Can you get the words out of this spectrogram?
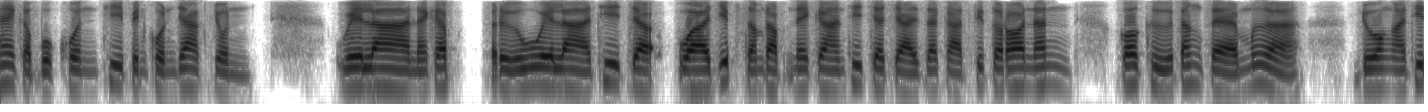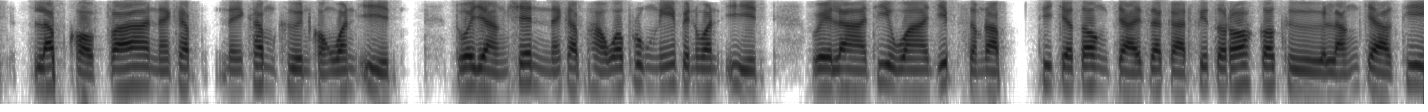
ให้กับบุคคลที่เป็นคนยากจน เวลานะครับ หรือเวลาที่จะวายิบสำหรับในการที่จะจ่ายสกาดฟิตรอนั้น ก็คือตั้งแต่เมื่อดวงอาทิตย์รับขอบฟ้านะครับ ในค่ำคืนของวันอีด ตัวอย่างเช่นนะครับ หากว่าพรุ่งนี้เป็นวันอีด เวลาที่วายิบสำหรับที่จะต้องจ่ายสกาดฟิตรอก็คือหลังจากที่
